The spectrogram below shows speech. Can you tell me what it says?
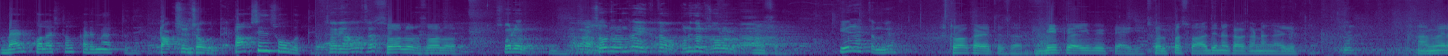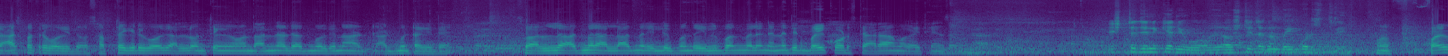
ಬ್ಯಾಡ್ ಕೊಲೆಸ್ಟ್ರಾಲ್ ಕಡಿಮೆ ಆಗ್ತದೆ. ಟಾಕ್ಸಿನ್ಸ್ ಹೋಗುತ್ತೆ. ಟಾಕ್ಸಿನ್ಸ್ ಹೋಗುತ್ತೆ. ಸರ್ ಯಾವ ಸರ್? ಸೋಲೂರು ಸೋಲೂರು. ಸೋಲೂರು. ಸೋಲೂರು ಅಂದರೆ ಇರ್ತಾವೆ ಕುಣಿಗಲ್ ಸೋಲೂರು. ಏನಾಯ್ತು ನಮಗೆ ಸ್ಟ್ರೋಕ್ ಆಯಿತು sir B P high B P ಆಗಿ. ಸ್ವಲ್ಪ ಸ್ವಾಧೀನ ಕಳ್ಕೊಂಡಂಗೆ ಆಗಿತ್ತು. ಆಮೇಲೆ ಆಸ್ಪತ್ರೆಗೆ ಹೋಗಿದ್ದೆವು. ಸಪ್ತಗಿರಿಗೆ ಹೋಗಿ ಅಲ್ಲೊಂದು ಒಂದು ತಿಂಗಳು ಒಂದು ಹನ್ನೆರಡು ಹದಿಮೂರು ದಿನ ಅಡ್ಮಿಟ್ ಆಗಿದ್ದೆ. ಸೊ ಅಲ್ಲಿ ಆದಮೇಲೆ ಅಲ್ಲಾದಮೇಲೆ ಇಲ್ಲಿಗೆ ಬಂದು ಇಲ್ಲಿ ಬಂದಮೇಲೆ ನೆನ್ನೆ ದಿನ ಬೈಕ್ ಓಡಿಸ್ತೆ ಆರಾಮಾಗೈತೆ ಏನು ಸರ್ ಎಷ್ಟು ದಿನಕ್ಕೆ ನೀವು ಔಷಧಿ ತಗೊಂಡು ಬೈಕ್ ಓಡಿಸ್ತೀರಿ? ಫೈವ್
